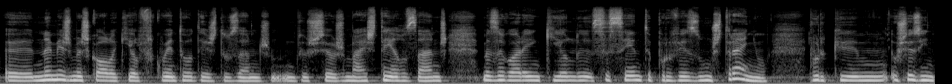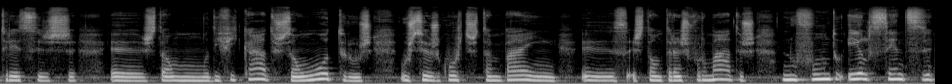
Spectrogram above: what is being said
uh, na mesma escola que ele frequentou desde os anos dos seus mais tenros anos, mas agora em que ele se sente por vezes um estranho, porque um, os seus interesses uh, estão modificados, são outros, os seus gostos também uh, estão transformados. No fundo, ele sente-se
